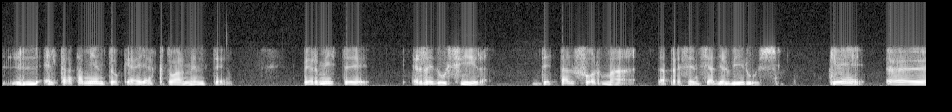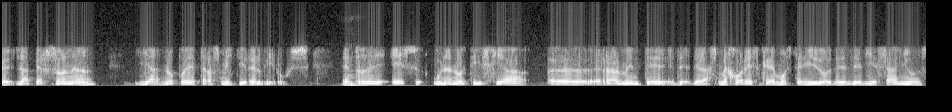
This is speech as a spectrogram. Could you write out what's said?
el, el tratamiento que hay actualmente permite reducir de tal forma la presencia del virus que eh, la persona ya no puede transmitir el virus. Entonces es una noticia eh, realmente de, de las mejores que hemos tenido desde 10 años,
